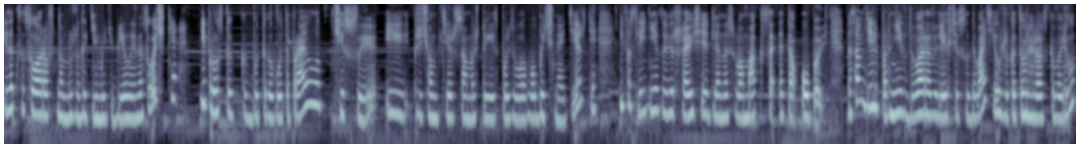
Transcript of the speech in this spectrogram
Из аксессуаров нам нужны какие-нибудь белые носочки и просто как будто какое-то правило часы. И причем те же самые, что я использовала в обычной одежде. И последнее завершающее для нашего Макса это обувь. На самом деле парней в два раза легче создавать, я уже который раз говорю.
